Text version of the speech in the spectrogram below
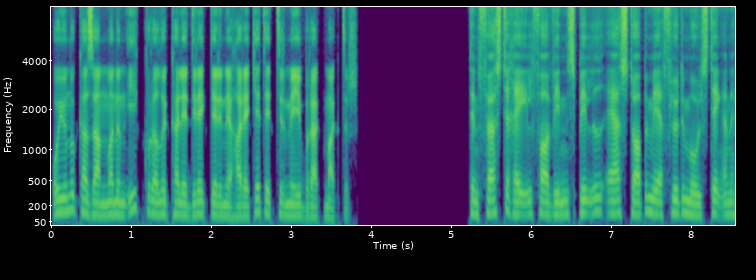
Oyunu kazanmanın ilk kuralı kale direklerini hareket ettirmeyi bırakmaktır. Den første regel for at vinde spillet er at stoppe med at flytte målstængerne.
